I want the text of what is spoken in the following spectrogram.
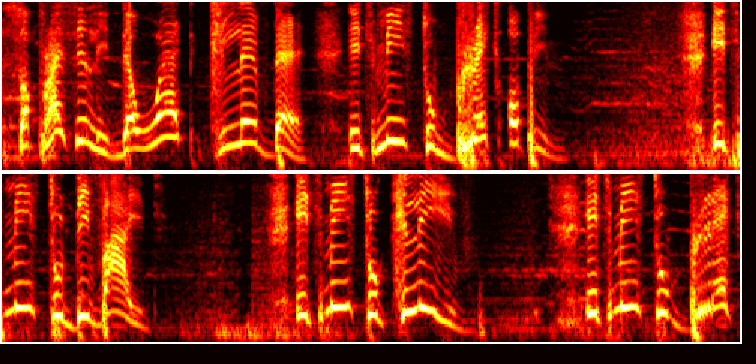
Surprisingly, the word clave there it means to break open it means to divide, it means to cleave, it means to break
